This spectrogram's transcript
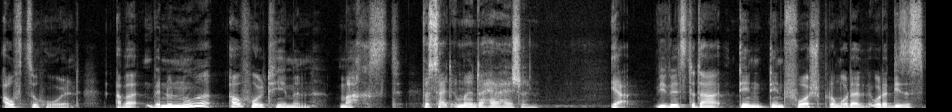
aufzuholen. Aber wenn du nur Aufholthemen machst. Wirst halt immer hinterher häscheln. Ja, wie willst du da den, den Vorsprung oder, oder dieses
